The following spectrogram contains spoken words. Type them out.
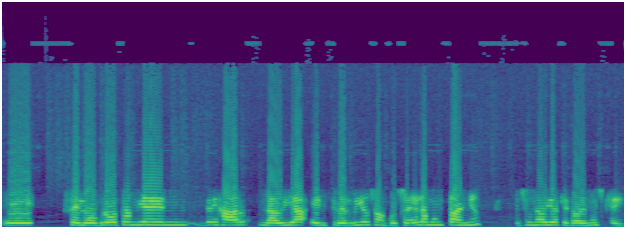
Eh, se logró también dejar la vía entre Río San José de la Montaña, es una vía que sabemos que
